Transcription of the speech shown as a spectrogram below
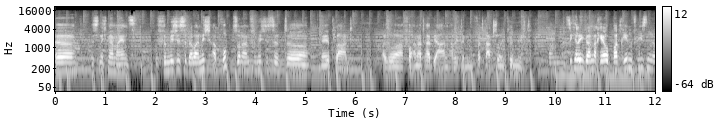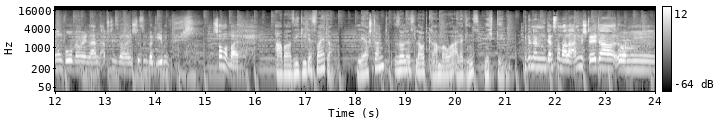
äh, ist nicht mehr meins. Für mich ist es aber nicht abrupt, sondern für mich ist es äh, nee, geplant. Also vor anderthalb Jahren habe ich den Vertrag schon gekündigt. Und sicherlich werden nachher ein paar Tränen fließen irgendwo, wenn wir den Laden abschließen, wenn wir den Schlüssel übergeben. Schauen wir mal. Aber wie geht es weiter? Leerstand soll es laut Grambauer allerdings nicht geben. Ich bin ein ganz normaler Angestellter, ähm,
